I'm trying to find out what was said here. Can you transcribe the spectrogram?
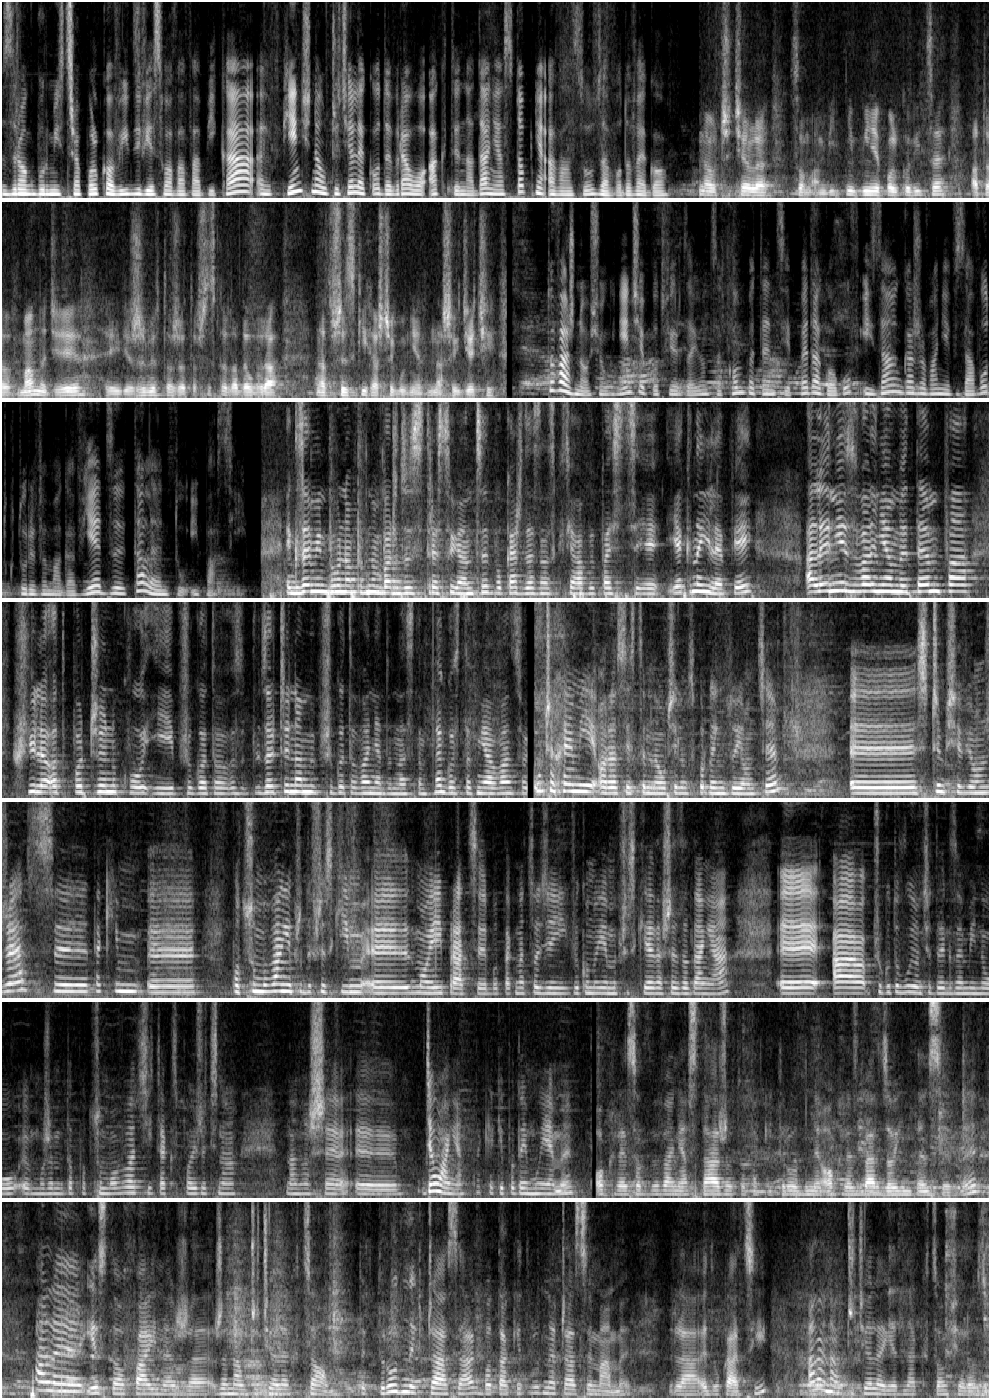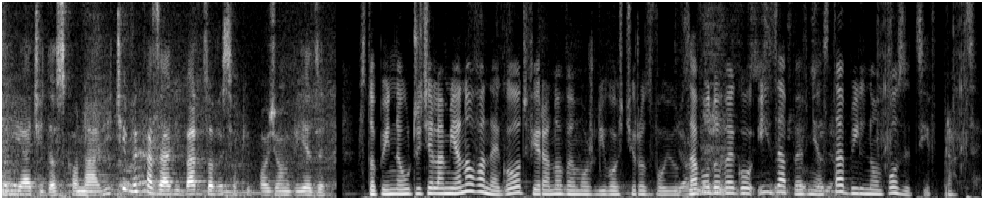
Z rąk burmistrza Polkowic Wiesława Wabika pięć nauczycielek odebrało akty nadania stopnia awansu zawodowego. Nauczyciele są ambitni w gminie Polkowice, a to mam nadzieję i wierzymy w to, że to wszystko dla dobra nas wszystkich, a szczególnie naszych dzieci. To ważne osiągnięcie potwierdzające kompetencje pedagogów i zaangażowanie w zawód, który wymaga wiedzy, talentu i pasji. Egzamin był na pewno bardzo stresujący, bo każda z nas chciała wypaść jak najlepiej, ale nie zwalniamy tempa, chwilę odpoczynku i przygotow- zaczynamy przygotowania do następnego stopnia awansu. Uczę chemii oraz jestem nauczycielem współorganizującym. E, Z czym się wiąże? Z e, takim e, podsumowaniem przede wszystkim mojej pracy, bo tak na co dzień wykonujemy wszystkie nasze zadania, a przygotowując się do egzaminu możemy to podsumować i tak spojrzeć na, na nasze działania, tak, jakie podejmujemy. Okres odbywania stażu to taki trudny okres, bardzo intensywny, ale jest to fajne, że, że nauczyciele chcą w tych trudnych czasach, bo takie trudne czasy mamy dla edukacji, ale nauczyciele jednak chcą się rozwijać i doskonalić i wykazali bardzo wysoki poziom wiedzy. Stopień nauczyciela mianowanego otwiera nowe możliwości rozwoju zawodowego i zapewnia stabilną pozycję w pracy.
